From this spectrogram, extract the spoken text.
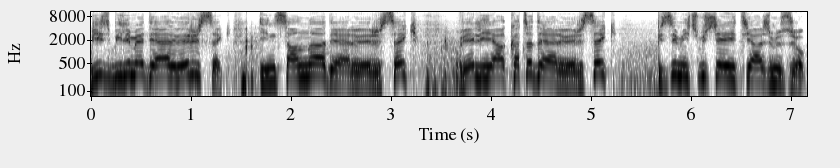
Biz bilime değer verirsek, insanlığa değer verirsek ve liyakata değer verirsek bizim hiçbir şeye ihtiyacımız yok.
